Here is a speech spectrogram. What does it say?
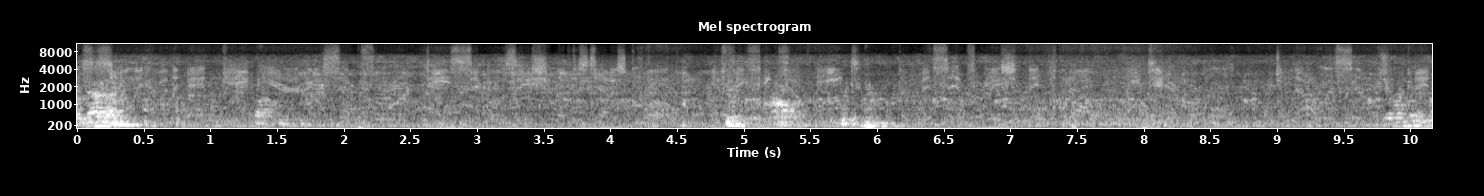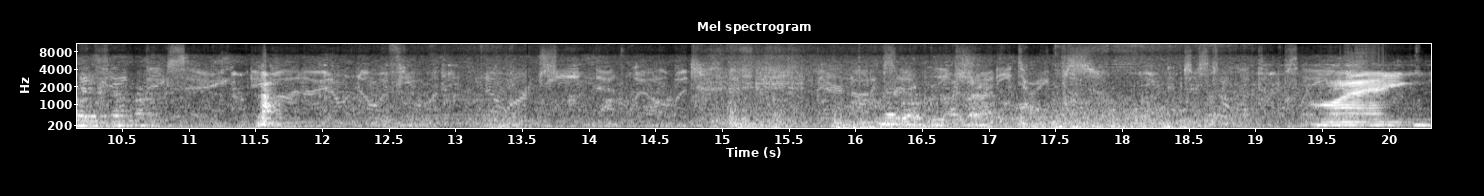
They don't necessarily have an end game here, except for destabilization of the status quo. They think they'll beat, the misinformation they put out will be terrible. Do not listen to anything they say. Nah. But I don't know if you know our team that well, but they're not exactly shitty types. Just don't let them play.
